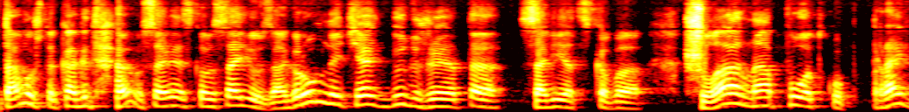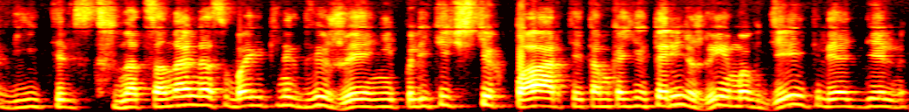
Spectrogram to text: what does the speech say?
Потому что когда у Советского Союза огромная часть бюджета советского шла на подкуп правительств, национально-освободительных движений, политических партий, там каких-то режимов, деятелей отдельных.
